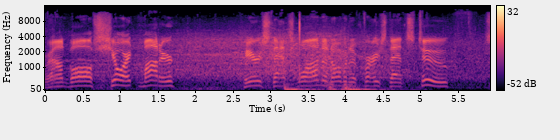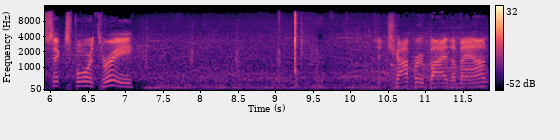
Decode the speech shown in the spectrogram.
Ground ball short. Motter. Pearce, that's one. And over to first, that's two. Six, four, three. The chopper by the mound.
